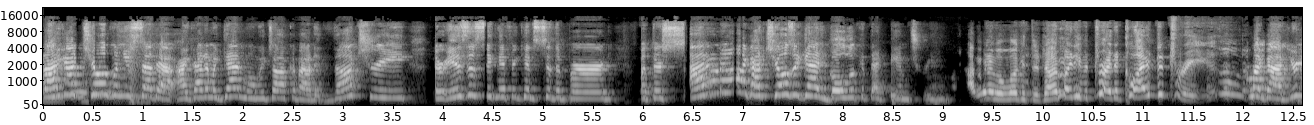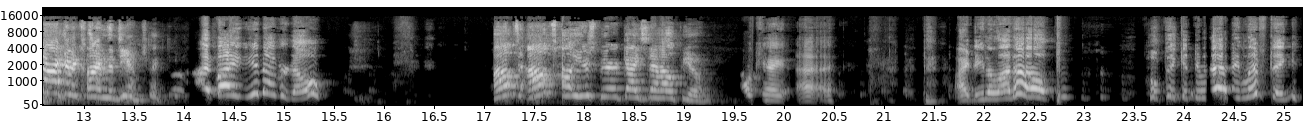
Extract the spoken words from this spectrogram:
But I got chills when you said that. I got them again when we talk about it. The tree, there is a significance to the bird, but there's, I don't know. I got chills again. Go look at that damn tree. I'm gonna go look at the. Tree. I might even try to climb the tree. Oh my God, you're not going to climb the damn tree. I might. You never know. I'll, I'll tell your spirit guides to help you. Okay. Uh, I need a lot of help. Hope they can do the heavy lifting.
